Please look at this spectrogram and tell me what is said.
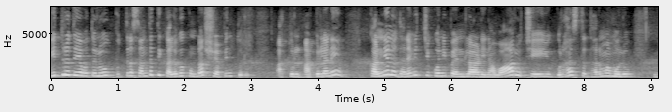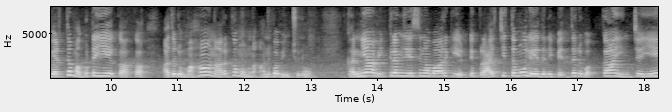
పితృదేవతలు పుత్ర సంతతి కలగకుండా శపింతురు. అతు అటులనే కన్యను ధనమిచ్చుకొని పెండ్లాడిన వారు చేయు గృహస్థ ధర్మములు వ్యర్థమగుటయే కాక అతడు మహా నరకమును అనుభవించును. కన్యా విక్రయం చేసిన వారికి ఎట్టి ప్రాయశ్చిత్తము లేదని పెద్దలు వక్కాయించయే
